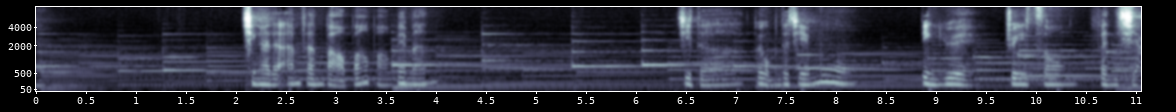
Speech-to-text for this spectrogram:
目。亲爱的安粉宝宝、宝贝们，记得对我们的节目订阅、追踪、分享。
